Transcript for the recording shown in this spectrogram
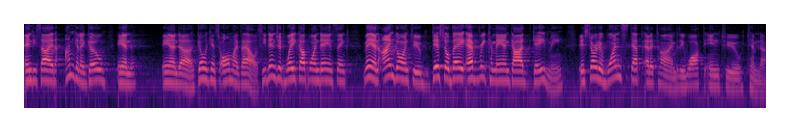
and decide, I'm going to go and, and uh, go against all my vows. He didn't just wake up one day and think, man, I'm going to disobey every command God gave me. It started one step at a time as he walked into Timnah.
